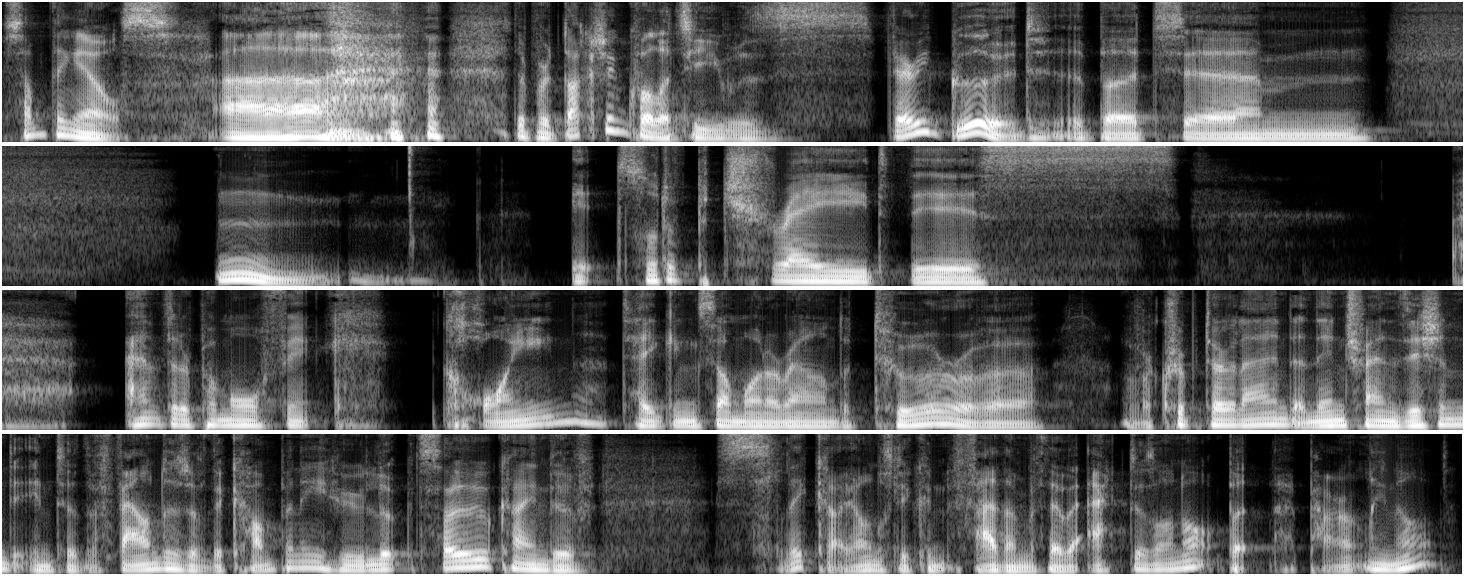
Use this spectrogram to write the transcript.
something else. Uh, the production quality was very good, but um, mm, it sort of portrayed this anthropomorphic coin taking someone around a tour of a of a crypto land and then transitioned into the founders of the company who looked so kind of slick. I honestly couldn't fathom if they were actors or not, but apparently not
